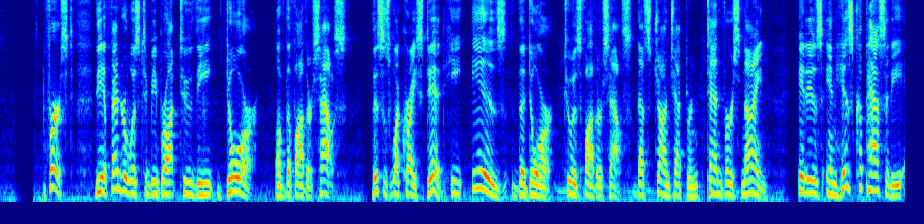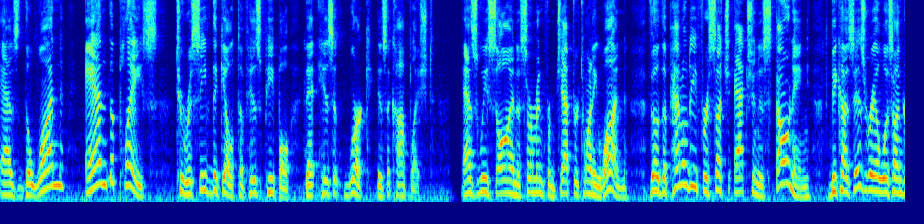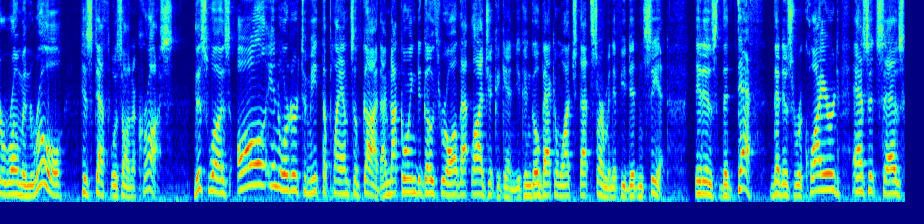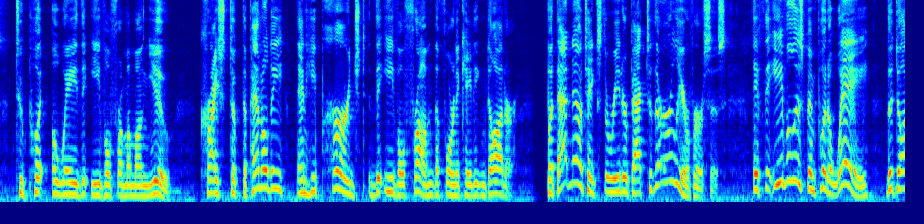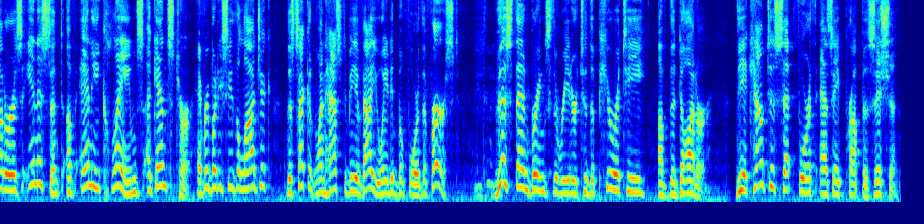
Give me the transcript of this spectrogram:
First, the offender was to be brought to the door of the Father's house. This is what Christ did. He is the door to his Father's house. That's John chapter 10, verse 9. It is in his capacity as the one and the place to receive the guilt of his people that his work is accomplished. As we saw in a sermon from chapter 21, though the penalty for such action is stoning, because Israel was under Roman rule, his death was on a cross. This was all in order to meet the plans of God. I'm not going to go through all that logic again. You can go back and watch that sermon if you didn't see it. It is the death that is required, as it says, to put away the evil from among you. Christ took the penalty and he purged the evil from the fornicating daughter. But that now takes the reader back to the earlier verses. If the evil has been put away, the daughter is innocent of any claims against her. Everybody see the logic? The second one has to be evaluated before the first. This then brings the reader to the purity of the daughter. The account is set forth as a proposition.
